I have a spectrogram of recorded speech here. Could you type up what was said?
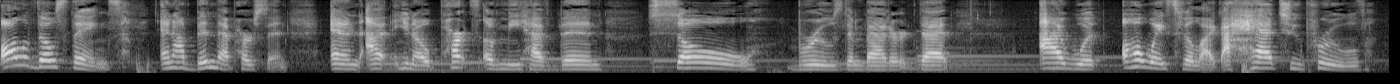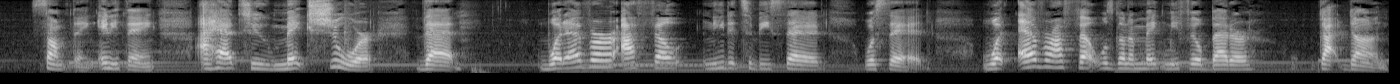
all of those things and i've been that person and i you know parts of me have been so bruised and battered that i would always feel like i had to prove something anything i had to make sure that whatever I felt needed to be said was said. Whatever I felt was going to make me feel better got done.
